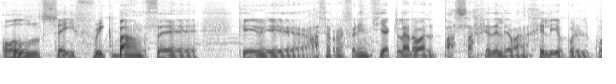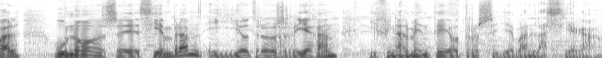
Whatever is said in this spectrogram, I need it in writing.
All Safe Freak Bands, eh, que hace referencia, claro, al pasaje del Evangelio por el cual unos eh, siembran y otros riegan y finalmente otros se llevan la siega.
